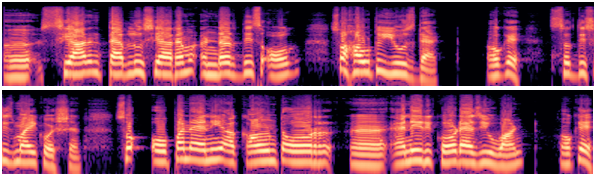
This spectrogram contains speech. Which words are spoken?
crm tableau crm under this org so how to use that okay? So this is my question. So open any account or uh, any record as you want okay?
